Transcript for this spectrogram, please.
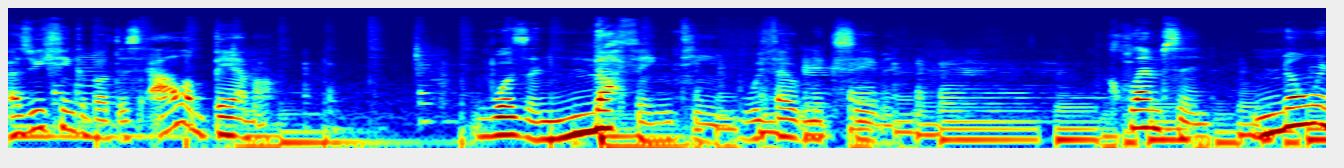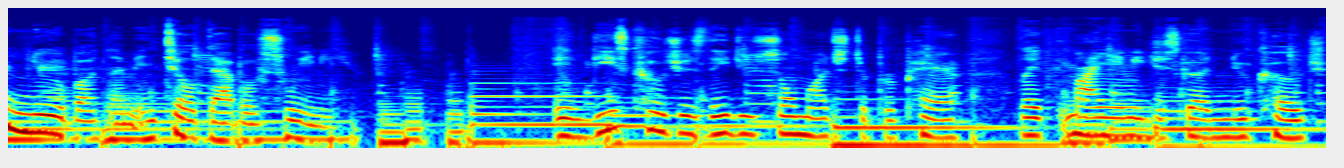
as we think about this, Alabama was a nothing team without Nick Saban. Clemson, no one knew about them until Dabo Swinney. And these coaches, they do so much to prepare. Like Miami just got a new coach,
